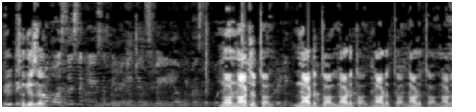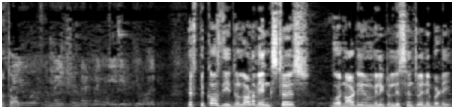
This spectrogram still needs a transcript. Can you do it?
Do you think So this is was this a case of intelligence failure because the police no, not at all, not at all, not at all, not at all, not at all, not at all. You also mentioned that when ADMK were That's because the, a lot of youngsters who are not even willing to listen to anybody,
